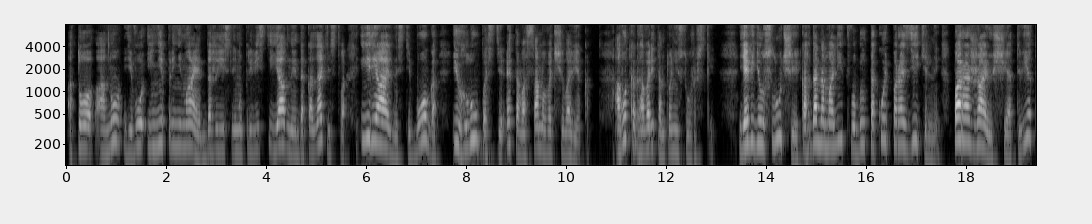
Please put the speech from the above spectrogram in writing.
а то оно его и не принимает, даже если ему привести явные доказательства и реальности Бога, и глупости этого самого человека. А вот как говорит Антоний Сурожский. Я видел случаи, когда на молитву был такой поразительный, поражающий ответ,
